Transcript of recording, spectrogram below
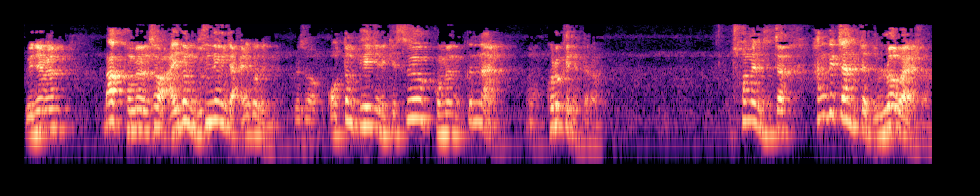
왜냐면 막 보면서 아 이건 무슨 내용인지 알거든요. 그래서 어떤 페이지 이렇게 쓱 보면 끝나요. 어, 그렇게 되더라고요. 처음에는 진짜 한 글자 한 글자 눌러봐야죠.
